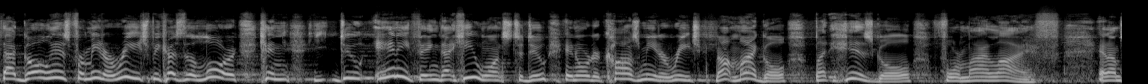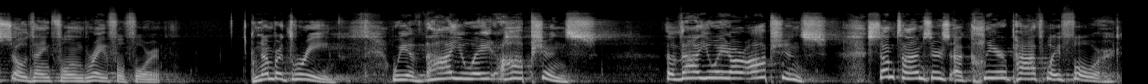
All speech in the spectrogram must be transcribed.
that goal is for me to reach because the Lord can do anything that He wants to do in order to cause me to reach not my goal, but His goal for my life. And I'm so thankful and grateful for it. Number three, we evaluate options. Evaluate our options. Sometimes there's a clear pathway forward,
